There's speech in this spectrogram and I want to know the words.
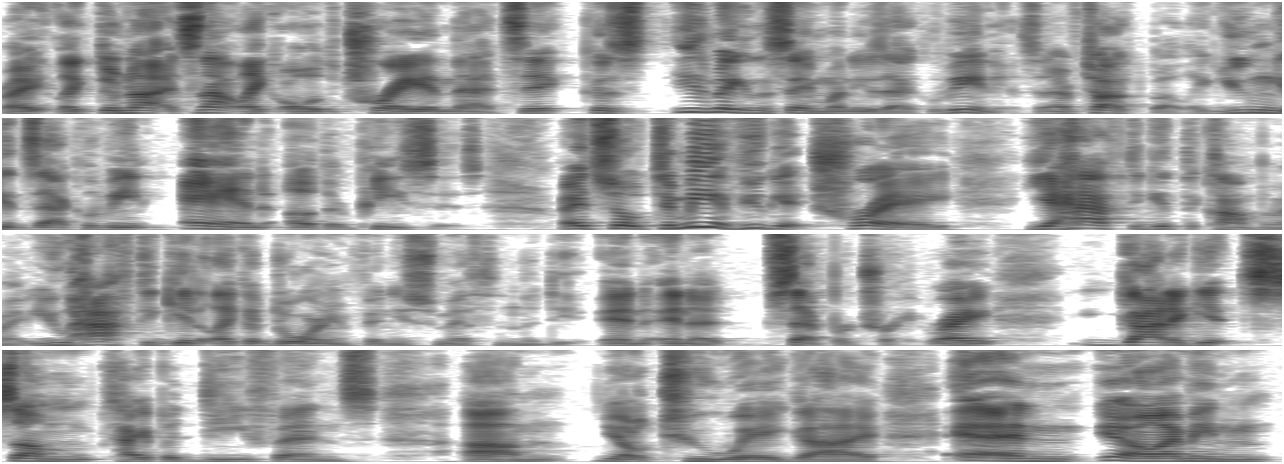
right? Like they're not. It's not like oh Trae and that's it because he's making the same money as Zach LaVine is, and I've talked about like you can get Zach LaVine and other pieces, right? So to me, if you get Trae, you have to get the compliment. You have to get like a Dorian Finney Smith in the in, in a separate trade, right? Got to get some type of defense, um, you know, two way guy and, you know, I mean,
